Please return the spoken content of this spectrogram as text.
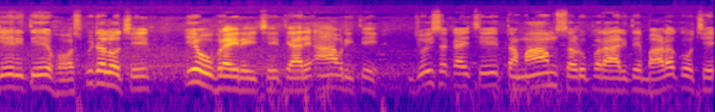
જે રીતે હોસ્પિટલો છે, એ ઉભરાઈ રહી છે. ત્યારે આ રીતે જોઈ શકાય છે તમામ સ્થળ ઉપર આ રીતે બાળકો છે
